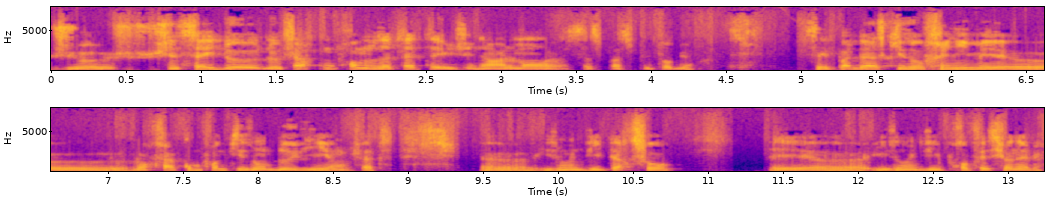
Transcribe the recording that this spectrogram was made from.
j'essaye de, faire comprendre aux athlètes et généralement euh, ça se passe plutôt bien. C'est pas de la schizophrénie, mais leur faire comprendre qu'ils ont deux vies en fait. ils ont une vie perso et ils ont une vie professionnelle.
